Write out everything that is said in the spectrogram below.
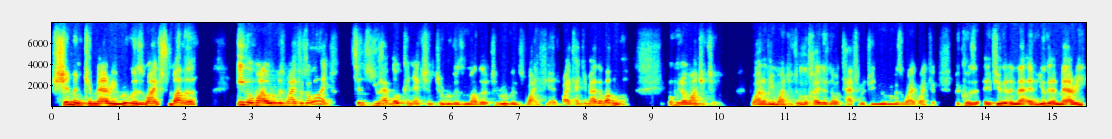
Shimon can marry Reuben's wife's mother even while Reuben's wife is alive. Since you have no connection to Reuben's mother, to Reuben's wife yet, why can't you marry the mother-in-law? But we don't want you to. Why don't we want you to? Look, there's no attachment between you and Reuben's wife. Why? Because if you're gonna if you're gonna marry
